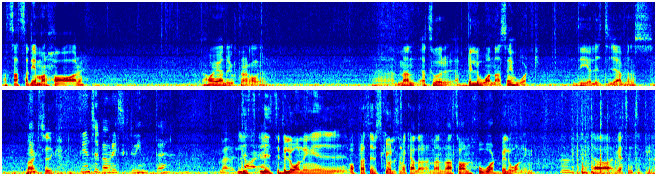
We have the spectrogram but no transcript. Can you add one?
att satsa det man har har jag ändå gjort några gånger. Eh, men jag tror att belåna sig hårt Det är lite djävulens verktyg. Det är en typ av risk du inte... Lite, lite belåning i operativ skuld som man kallar det. Men att ha en hård belåning. Mm. Jag vet inte på det.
